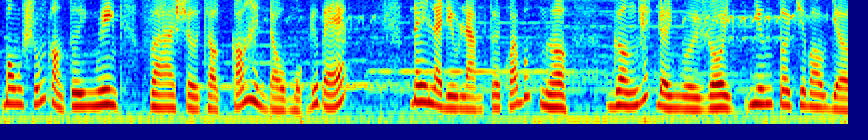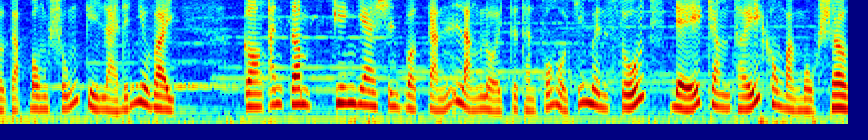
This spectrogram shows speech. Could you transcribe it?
Bông súng còn tươi nguyên và sự thật có hình đầu một đứa bé. Đây là điều làm tôi quá bất ngờ. Gần hết đời người rồi nhưng tôi chưa bao giờ gặp bông súng kỳ lạ đến như vậy. Còn anh Tâm, chuyên gia sinh vật cảnh lặn lội từ thành phố Hồ Chí Minh xuống để trầm thấy không bằng một sơ.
